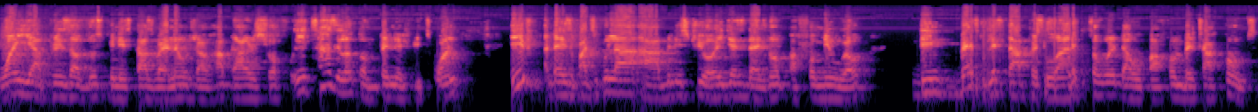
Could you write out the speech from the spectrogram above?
one year appraisal of those ministers by now we shall have that reshuffle. It has a lot of benefits. One, if there is a particular uh, ministry or agency that is not performing well, the best let that person and let someone that will perform better comes.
